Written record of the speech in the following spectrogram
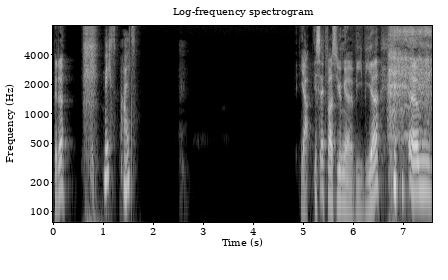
bitte? Nichts, als? ja, ist etwas jünger wie wir. ähm,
